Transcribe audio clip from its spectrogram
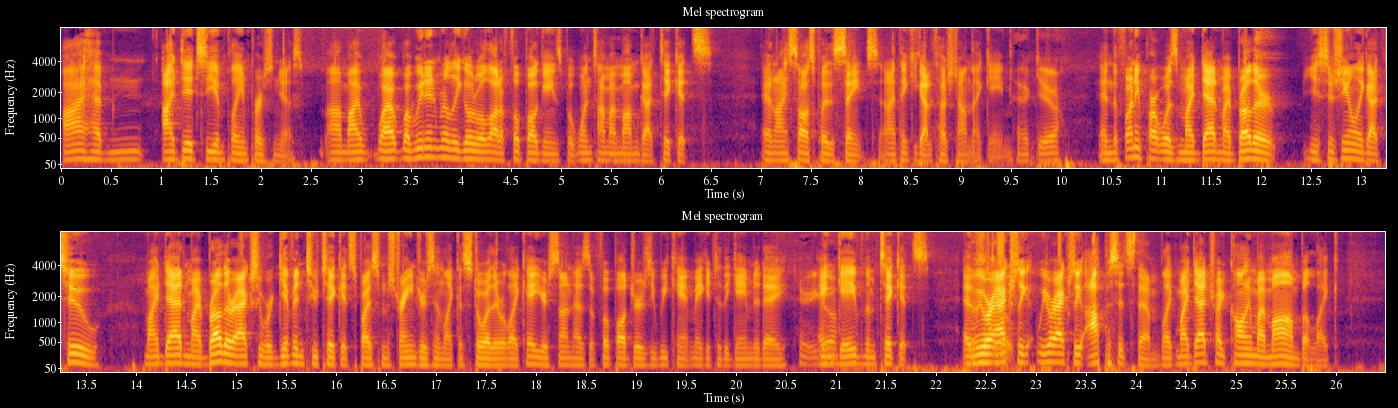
I have, n- I did see him play in person. Yes, um, I, well, we didn't really go to a lot of football games, but one time my mom got tickets, and I saw us play the Saints, and I think he got a touchdown that game. Heck yeah. And the funny part was my dad, and my brother. You see, she only got two. My dad and my brother actually were given two tickets by some strangers in like a store. They were like, "Hey, your son has a football jersey. We can't make it to the game today," and go. gave them tickets. And That's we were dope. actually we were actually opposites them. Like my dad tried calling my mom, but like,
